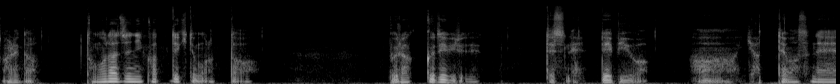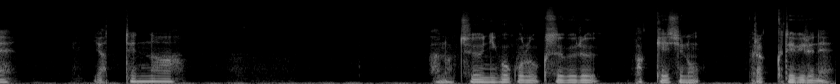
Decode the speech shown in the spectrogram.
あれだ。友達に買ってきてもらったブラックデビルでですね。デビューは。ああやってますね。やってんな。あの中二心をくすぐるパッケージのブラックデビルね。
